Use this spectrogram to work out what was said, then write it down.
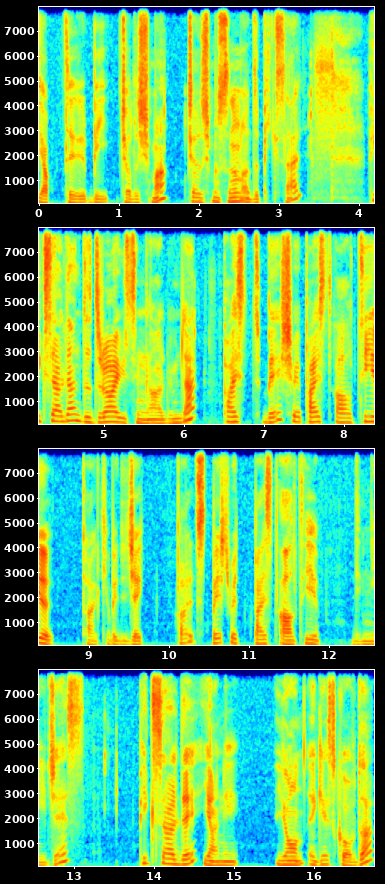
yaptığı bir çalışma. Çalışmasının adı Pixel. Pixel'den The Drive isimli albümden Paist 5 ve Paist 6'yı takip edecek. Paist 5 ve Paist 6'yı dinleyeceğiz. Pixel'de yani Jon Egeskov'da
